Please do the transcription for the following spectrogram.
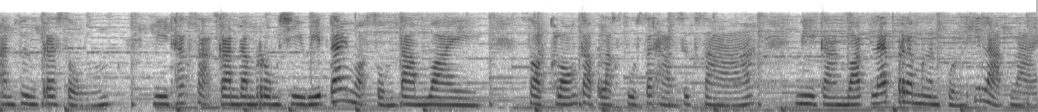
อันพึงประสงค์ มีทักษะการดำรงชีวิตได้เหมาะสมตามวัย สอดคล้องกับหลักสูตรสถานศึกษา มีการวัดและประเมินผลที่หลากหลาย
